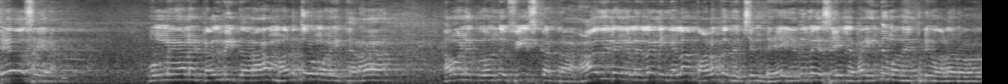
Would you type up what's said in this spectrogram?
சேவை செய்யறான். உண்மையான கல்வி தரான் மருத்துவமனை தரான் அவனுக்கு வந்து ஃபீஸ் கட்டுறான். ஆதினங்கள் எல்லாம் நீங்க எல்லாம் பணத்தை வச்சுட்டு எதுவுமே செய்யலைன்னா இந்து மதம் எப்படி வளரும்?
